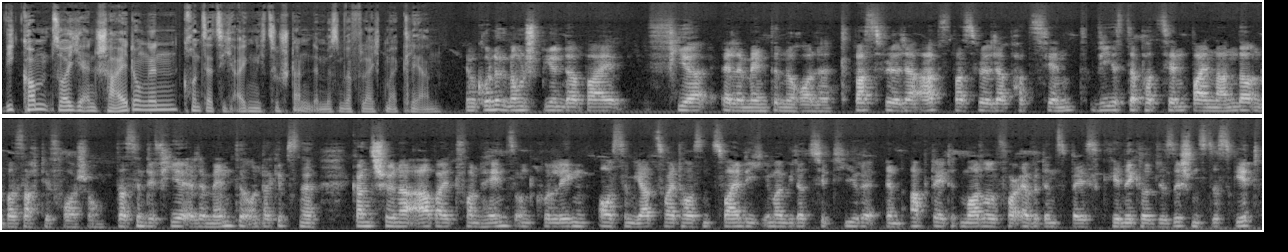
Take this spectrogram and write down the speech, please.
Wie kommen solche Entscheidungen grundsätzlich eigentlich zustande, müssen wir vielleicht mal klären. Im Grunde genommen spielen dabei vier Elemente eine Rolle. Was will der Arzt? Was will der Patient? Wie ist der Patient beieinander und was sagt die Forschung? Das sind die vier Elemente und da gibt's eine ganz schöne Arbeit von Haynes und Kollegen aus dem Jahr 2002, die ich immer wieder zitiere. An Updated Model for Evidence-Based Clinical Decisions. Das geht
